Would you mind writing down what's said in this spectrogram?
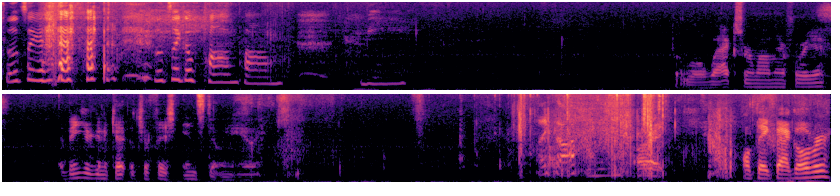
It looks like a it looks like a pom pom bee. Put a little wax worm on there for you. I think you're gonna catch your fish instantly, Hailey. I like the off All right, I'll take back over.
